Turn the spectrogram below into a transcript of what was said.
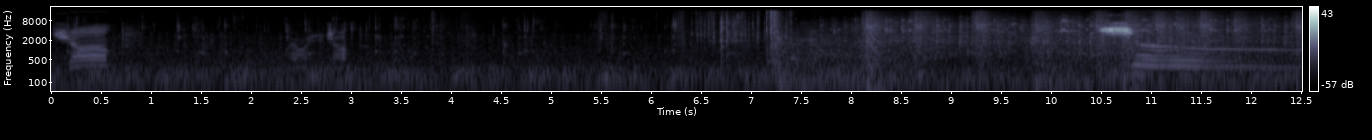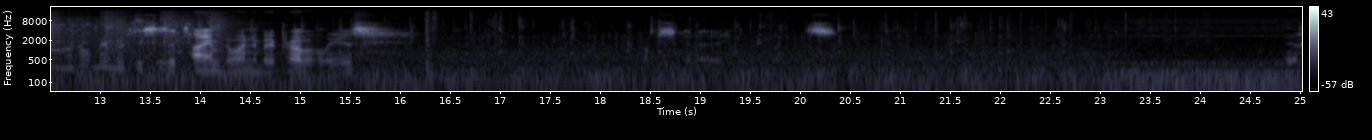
Jump. Why won't you jump? So, I don't remember if this is a timed one, but it probably is. Oops, gotta hit the right buttons. Ugh.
